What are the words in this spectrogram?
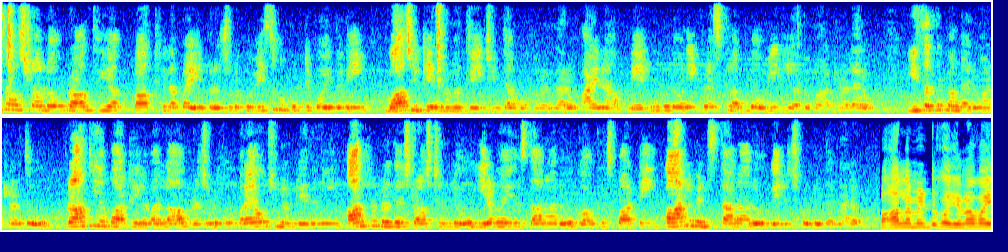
సంవత్సరాల్లో ప్రాంతీయ పార్టీలపై ప్రజలకు విసుగు పుట్టిపోయిందని మాజీ కేంద్ర మంత్రి చింతామోహన్ అన్నారు. ఆయన నెల్లూరులోని ప్రెస్ క్లబ్లో మీడియాతో మాట్లాడారు. ఈ సందర్భంగా ఆయన మాట్లాడుతూ ప్రాంతీయ పార్టీల వల్ల ప్రజలకు ప్రయోజనం లేదని ఆంధ్రప్రదేశ్ రాష్ట్రంలో ఇరవై ఐదు స్థానాలు కాంగ్రెస్ పార్టీ పార్లమెంట్ స్థానాలు గెలుచుకుంటుందన్నారు. పార్లమెంటుకు ఇరవై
